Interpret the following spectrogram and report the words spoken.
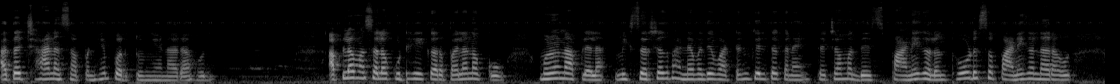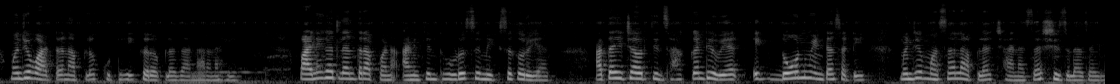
आता छान असं आपण हे परतून घेणार आहोत. आपला मसाला कुठेही करपायला नको. म्हणून आपल्याला मिक्सरच्याच भांड्यामध्ये वाटण केलं तर का नाही त्याच्यामध्येच पाणी घालून थोडंसं पाणी घालणार आहोत. म्हणजे वाटण आपलं कुठेही करपलं जाणार नाही. पाणी घातल्यानंतर आपण आणखीन थोडंसं मिक्स करूयात. आता ह्याच्यावरती झाकण ठेवूयात. एक दोन मिनटासाठी. म्हणजे मसाला आपला छान असा शिजला जाईल.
